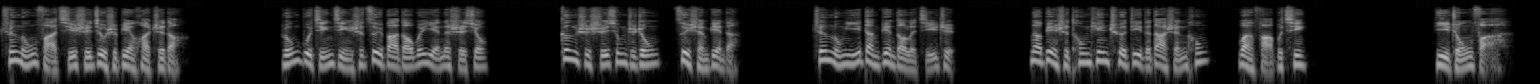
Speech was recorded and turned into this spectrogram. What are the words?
真龙法其实就是变化之道。龙不仅仅是最霸道威严的十凶，更是十凶之中最善变的。真龙一旦变到了极致，那便是通天彻地的大神通，万法不侵。一种法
